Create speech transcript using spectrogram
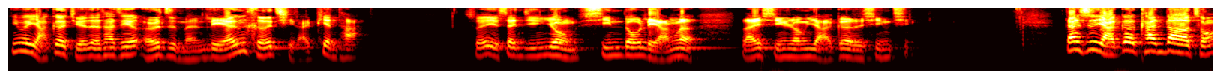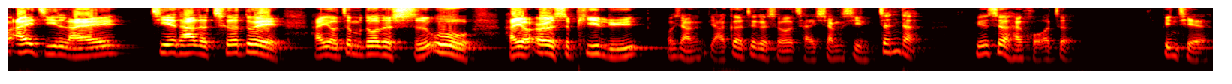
因为雅各觉得他这些儿子们联合起来骗他，所以圣经用心都凉了。来形容雅各的心情，但是雅各看到从埃及来接他的车队，还有这么多的食物，还有二十匹驴，我想雅各这个时候才相信，真的约瑟还活着，并且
